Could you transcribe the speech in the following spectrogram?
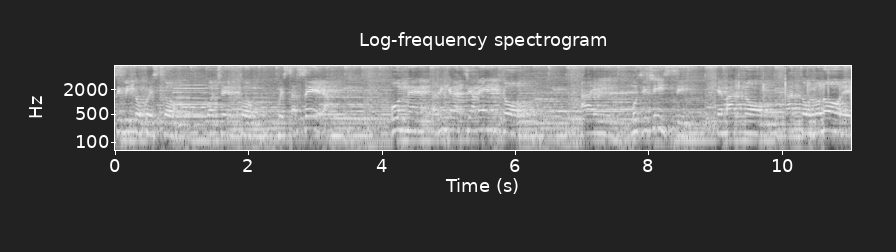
seguito questo concerto questa sera. Un ringraziamento ai musicisti che mi hanno dato l'onore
